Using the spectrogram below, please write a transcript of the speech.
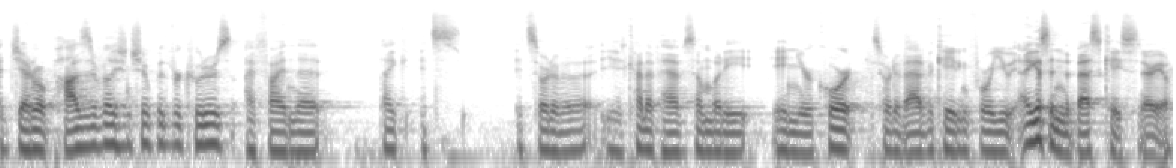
a general positive relationship with recruiters. I find that like it's it's sort of a you kind of have somebody in your court sort of advocating for you. I guess in the best case scenario,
